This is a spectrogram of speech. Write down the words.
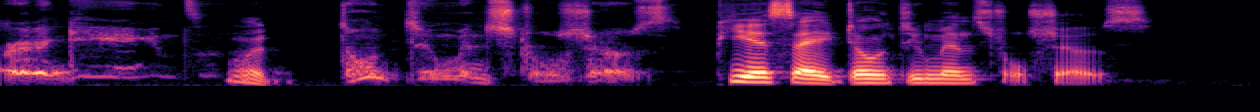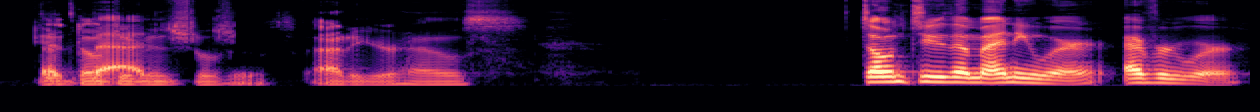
We're gonna get canceled. What? Don't do minstrel shows. PSA: Don't do minstrel shows. Yeah, don't bad. do minstrel shows out of your house, Don't do them anywhere, everywhere.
